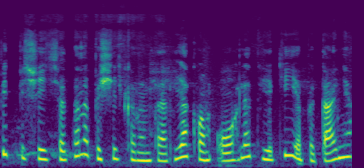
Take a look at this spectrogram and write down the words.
підпишіться та напишіть коментар, як вам огляд, які є питання.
